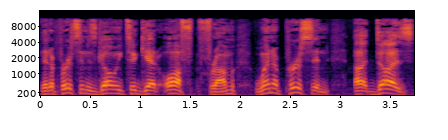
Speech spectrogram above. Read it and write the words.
that a person is going to get off from when a person does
